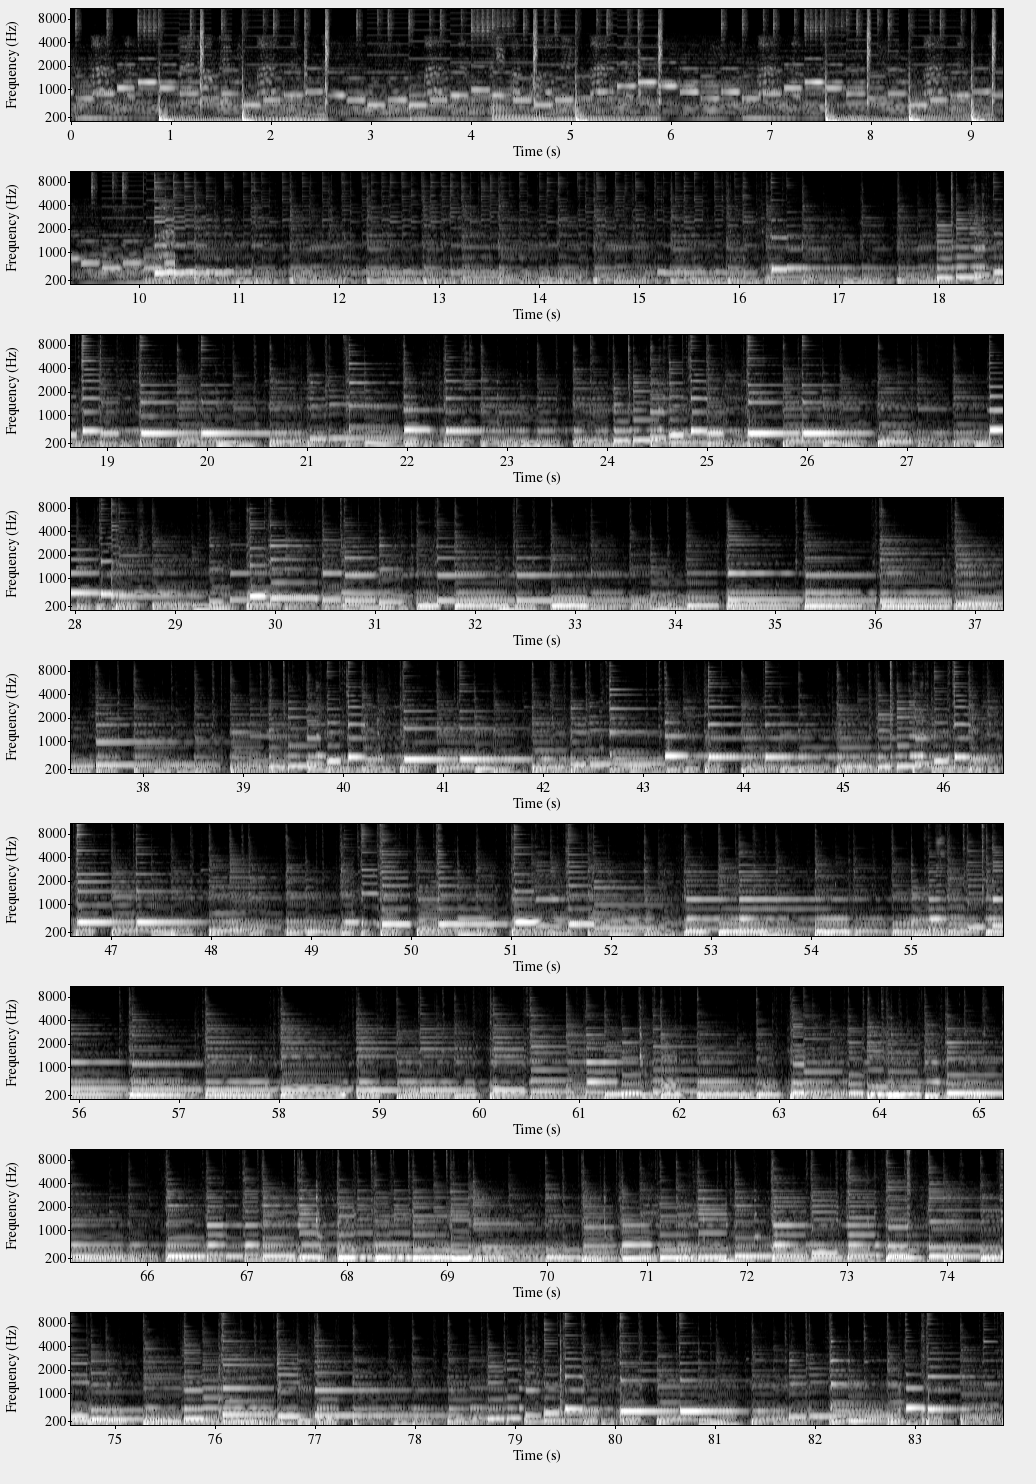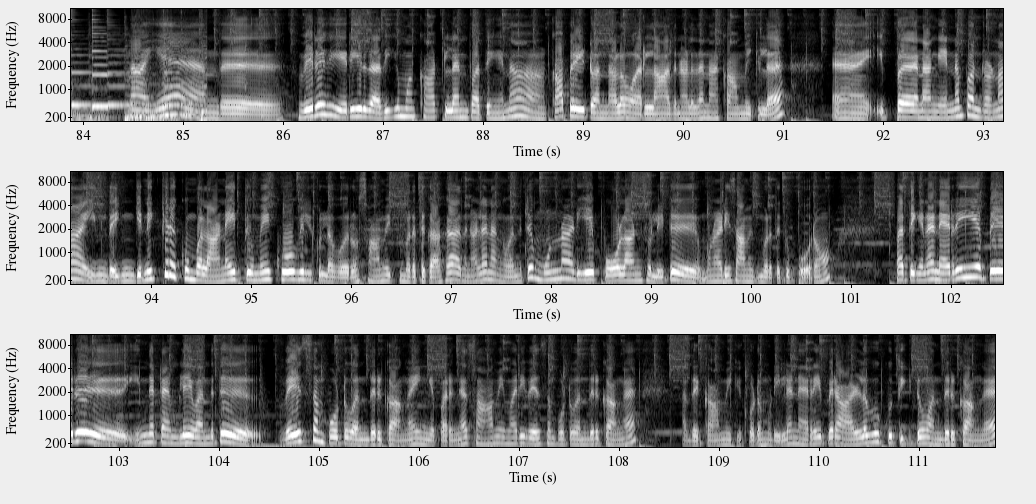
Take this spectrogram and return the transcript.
விறகு எரியறது அதிகமாக காட்டலன்னு பார்த்தீங்கன்னா காப்பிரைட் வந்தாலும் வரலாம். அதனால தான் நான் காமிக்கல. இப்போ நாங்கள் என்ன பண்ணுறோன்னா இந்த இங்கே நிற்கிற கும்பல் அனைத்துமே கோவிலுக்குள்ளே வரும் சாமி கும்பிட்றதுக்காக அதனால் நாங்கள் வந்துட்டு முன்னாடியே போகலான்னு சொல்லிட்டு முன்னாடி சாமி கும்பிட்றதுக்கு போகிறோம் பார்த்திங்கன்னா நிறைய பேர் இந்த டைம்லேயே வந்துட்டு வேஷம் போட்டு வந்திருக்காங்க. இங்கே பாருங்கள் சாமி மாதிரி வேஷம் போட்டு வந்திருக்காங்க. அதை காமிக்க கூட முடியல. நிறைய பேர் அளவு குத்திக்கிட்டும் வந்திருக்காங்க.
